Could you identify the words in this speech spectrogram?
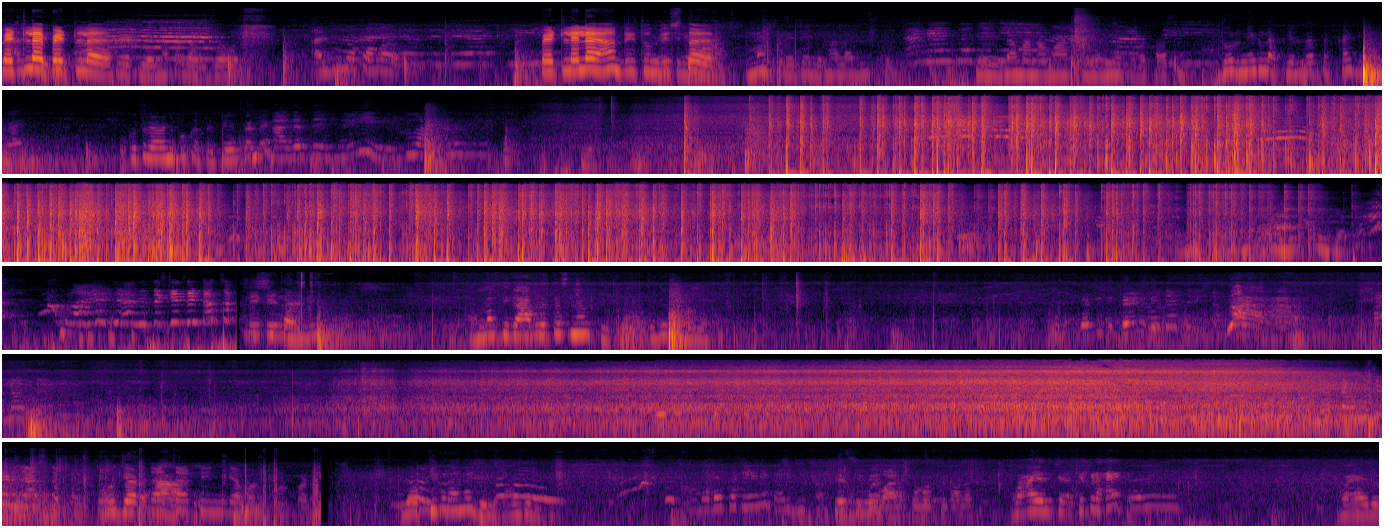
पेटलंय पेटलंय. पेटलेलं आहे हा तिथून दिसतंय. मग पेटेले मला दिसते हे दमाना मारते एक होत असं. दूर निघला फेल जातं काय दिलं काय? कुत्र्यावानी बुकत ते तर नाही तू ऐकलं नाही. शिकवली आणि मग ती घाबरतच नव्हती तुझं बोललं. उजेड हा लोक तिकडं नाही गेले पाहिजे दादाचं काही नाही पाहिजे वायरच्या तिकडे आहे का? वायर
